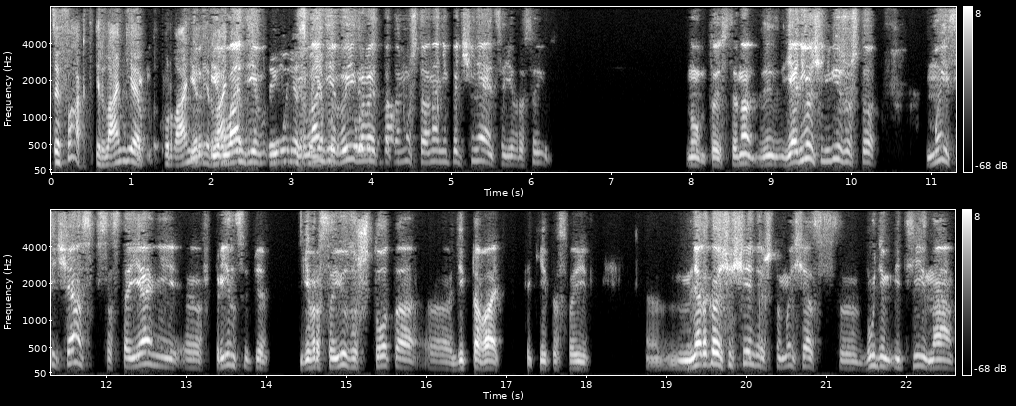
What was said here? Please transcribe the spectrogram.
Це факт. Ирландия, Ирландия, Ирландия, Ирландия, Ирландия выигрывает, потому что она не подчиняется Евросоюзу. Ну, то есть она, я не очень вижу, что мы сейчас в состоянии, э, в принципе, Евросоюзу что-то э, диктовать, какие-то свои. Э, у меня такое ощущение, что мы сейчас будем идти на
